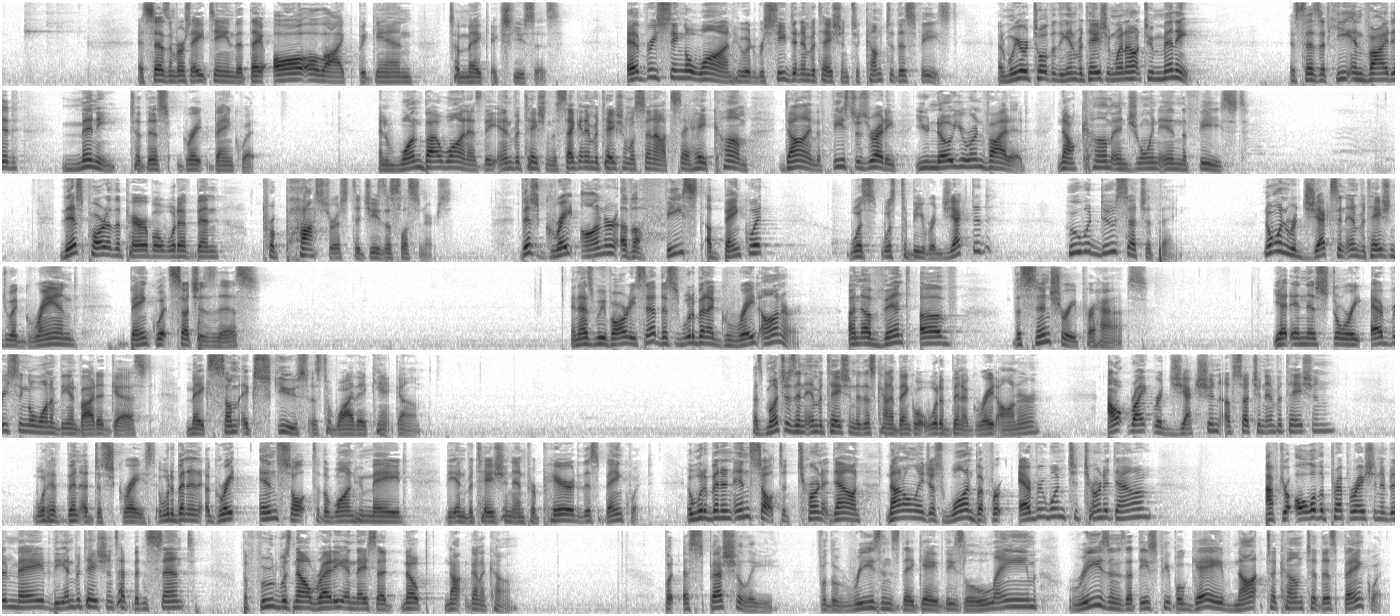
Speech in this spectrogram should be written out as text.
it says in verse 18 that they all alike began to make excuses. Every single one who had received an invitation to come to this feast, and we are told that the invitation went out to many. It says that he invited many to this great banquet. And one by one, as the invitation, the second invitation was sent out to say, hey, come, dine, the feast is ready. You know you're invited. Now come and join in the feast. This part of the parable would have been preposterous to Jesus' listeners. This great honor of a feast, a banquet, was, was to be rejected? Who would do such a thing? No one rejects an invitation to a grand banquet such as this. And as we've already said, this would have been a great honor, an event of the century, perhaps. Yet in this story, every single one of the invited guests makes some excuse as to why they can't come. As much as an invitation to this kind of banquet would have been a great honor, outright rejection of such an invitation would have been a disgrace. It would have been a great insult to the one who made the invitation and prepared this banquet. It would have been an insult to turn it down, not only just one, but for everyone to turn it down. After all the preparation had been made, the invitations had been sent, the food was now ready, and they said, Nope, not to come. But especially for the reasons they gave, these lame reasons that these people gave not to come to this banquet.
